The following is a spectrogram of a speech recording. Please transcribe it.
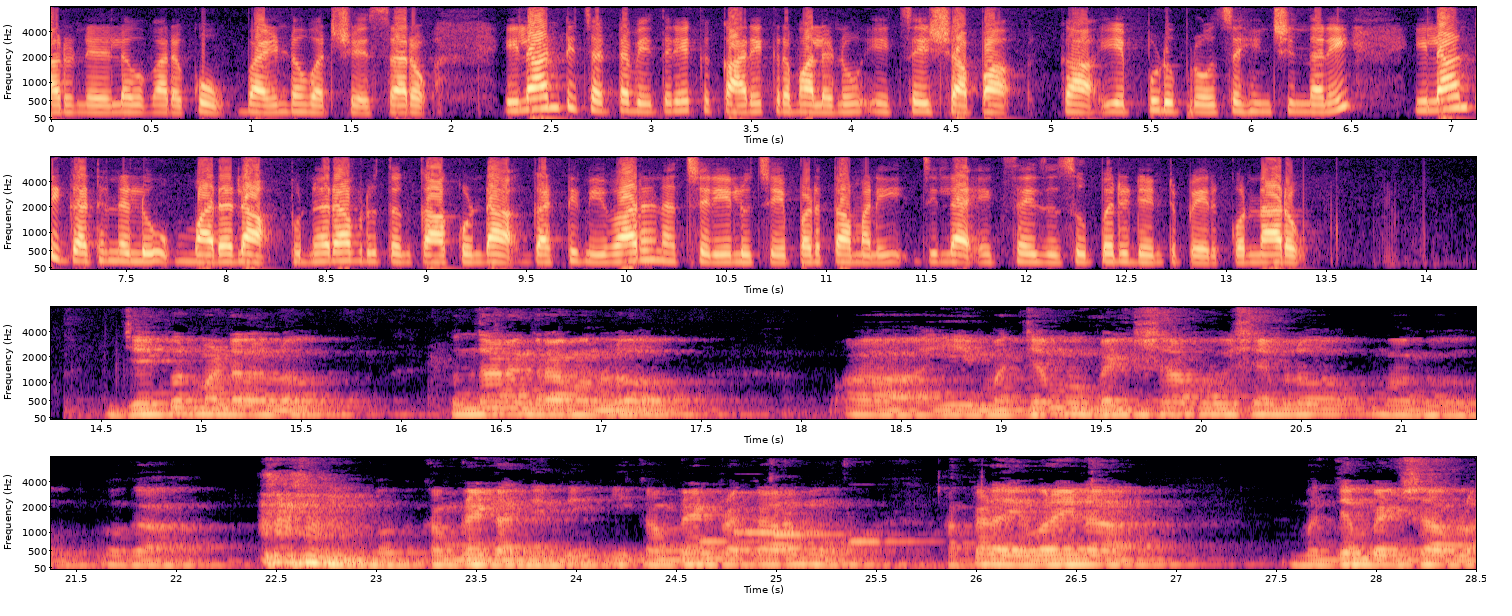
ఆరు నెలల వరకు బైండ్ ఓవర్ చేశారు. ఇలాంటి చట్ట వ్యతిరేక కార్యక్రమాలను ఎక్సైజ్ శాఖ ఎప్పుడు ప్రోత్సహించిందని ఇలాంటి ఘటనలు మరలా పునరావృతం కాకుండా గట్టి నివారణ చర్యలు చేపడతామని జిల్లా ఎక్సైజ్ సూపరింటెండెంట్ పేర్కొన్నారు. జైపూర్ మండలంలో కుందారం గ్రామంలో ఈ మద్యం బెల్ట్ షాప్ విషయంలో మాకు ఒక ఒక కంప్లైంట్ అందింది. ఈ కంప్లైంట్ ప్రకారము అక్కడ ఎవరైనా మద్యం బెల్ట్ షాప్లో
